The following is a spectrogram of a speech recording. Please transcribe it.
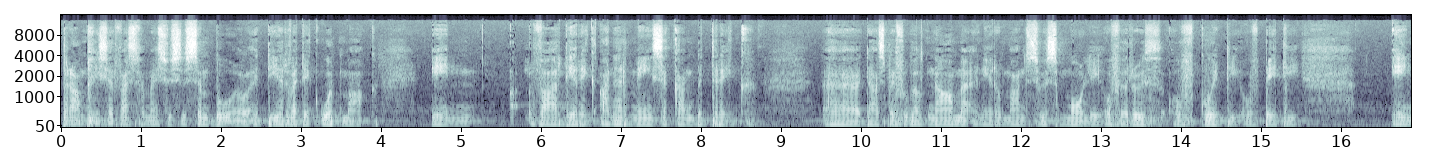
Bramfisser was vir my soos 'n simbool, 'n deur wat ek oopmaak en waardeur ek ander mense kan betrek uh daar's byvoorbeeld name in die roman soos Molly of Ruth of Quetty of Betty en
